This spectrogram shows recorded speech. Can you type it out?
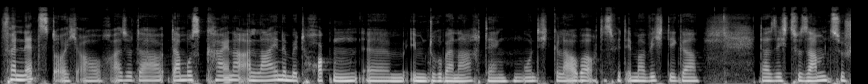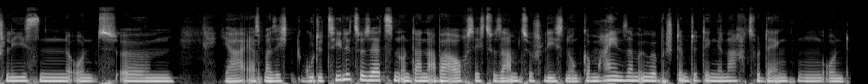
vernetzt euch auch. Also da, da muss keiner alleine mit hocken ähm, im drüber nachdenken. Und ich glaube auch, das wird immer wichtiger, da sich zusammenzuschließen und ähm, ja, erstmal sich gute Ziele zu setzen und dann aber auch sich zusammenzuschließen und gemeinsam über bestimmte Dinge nachzudenken und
